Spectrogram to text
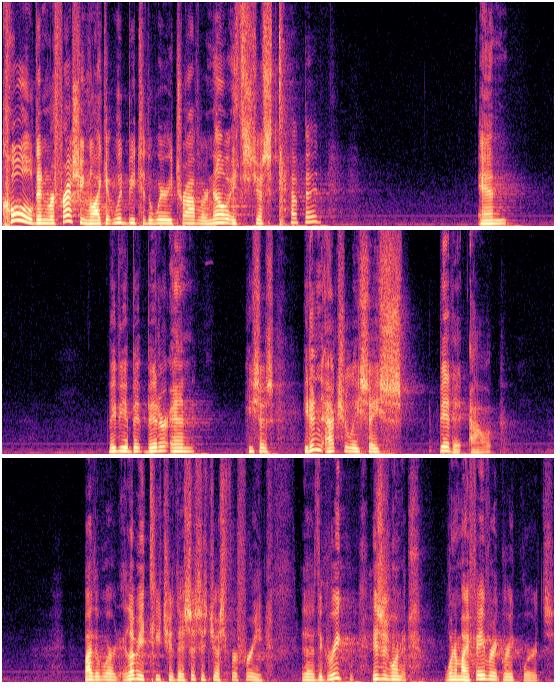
cold and refreshing like it would be to the weary traveler. No, it's just tepid and maybe a bit bitter. And he says, he didn't actually say spit it out. By the word, let me teach you this. This is just for free. The, the Greek, this is one, one of my favorite Greek words.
